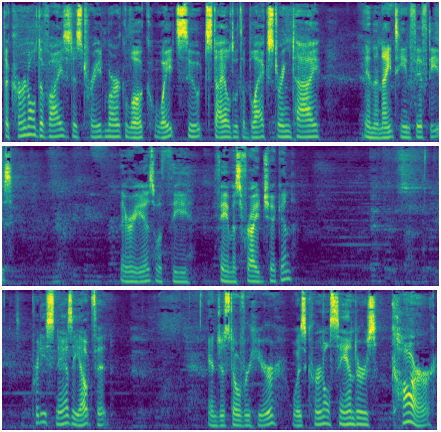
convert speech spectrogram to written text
The Colonel devised his trademark look, white suit styled with a black string tie, in the 1950s. There he is with the famous fried chicken. Pretty snazzy outfit. And just over here was Colonel Sanders' car.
